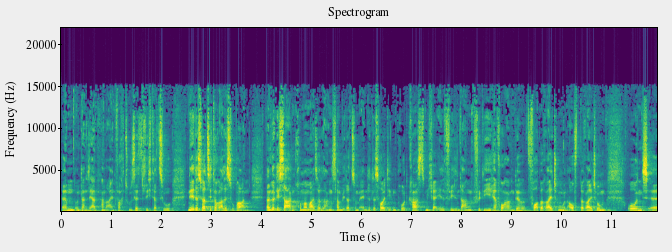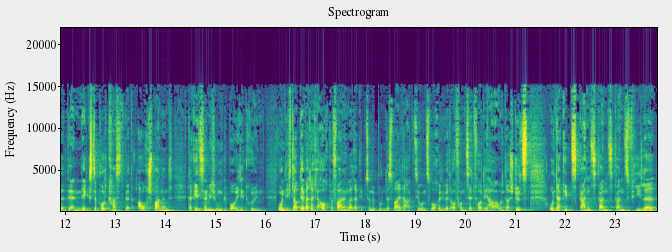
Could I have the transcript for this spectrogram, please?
ähm, und dann lernt man einfach zusätzlich dazu. Nee, das hört sich doch alles super an. Dann würde ich sagen, kommen wir mal so langsam wieder zum Ende des heutigen Podcasts. Michael, vielen Dank für die hervorragende Vorbereitung und Aufbereitung. Und äh, der nächste Podcast wird auch spannend. Da geht es nämlich um Gebäudegrün. Und ich glaube, der wird euch auch gefallen, weil da gibt es so eine bundesweite Aktionswoche, die wird auch vom ZVDH unterstützt. Und da gibt es ganz, ganz, ganz viele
